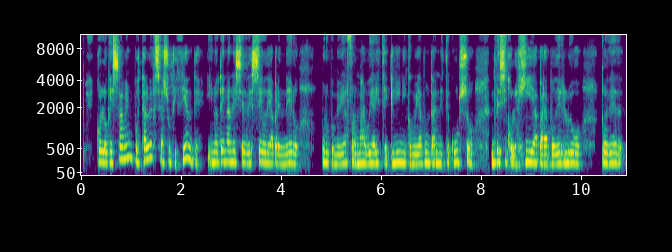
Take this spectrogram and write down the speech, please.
pues con lo que saben, pues tal vez sea suficiente y no tengan ese deseo de aprender o, bueno, pues me voy a formar, voy a ir a este clínico, me voy a apuntar en este curso de psicología para poder luego poder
